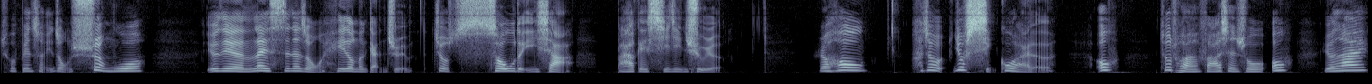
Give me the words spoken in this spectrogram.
就变成一种漩涡，有点类似那种黑洞的感觉，就嗖的一下把他给吸进去了。然后他就又醒过来了，哦，就突然发现说，哦，原来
